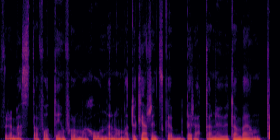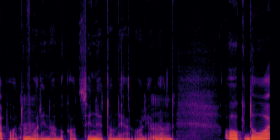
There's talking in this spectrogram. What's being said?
för det mesta fått informationen om att du kanske inte ska berätta nu utan vänta på att du får din advokat, i synnerhet om det är allvarliga brott. Och då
